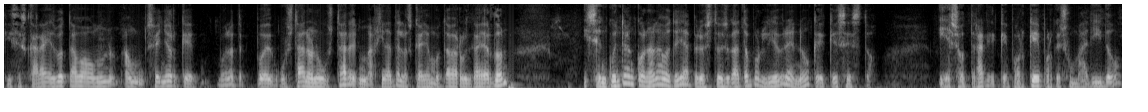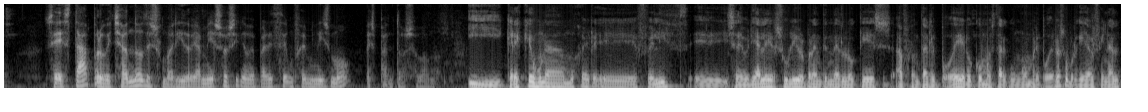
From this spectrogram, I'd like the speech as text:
que dices, caray, has votado a un, a un señor que, bueno, te puede gustar o no gustar, imagínate los que hayan votado a Ruiz Gallardón, y se encuentran con Ana Botella, pero esto es gato por liebre, ¿no? ¿Qué, qué es esto? Y es otra que, que, ¿por qué? Porque su marido se está aprovechando de su marido. Y a mí eso sí que me parece un feminismo espantoso, vamos. ¿Y crees que es una mujer eh, feliz? Eh, ¿Se debería leer su libro para entender lo que es afrontar el poder o cómo estar con un hombre poderoso? Porque ella al final,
